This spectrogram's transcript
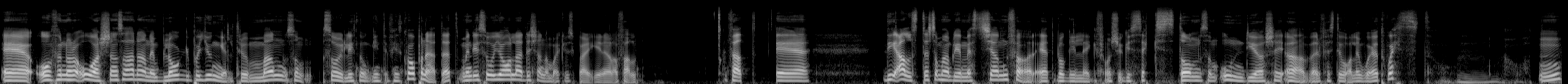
Eh, och för några år sedan så hade han en blogg på Djungeltrumman som sorgligt nog inte finns kvar på nätet, men det är så jag lärde känna Marcus Berggren i alla fall. För att eh, det alster som han blev mest känd för är ett blogginlägg från 2016 som ondgör sig över festivalen Way Out West. Mm, Mm.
